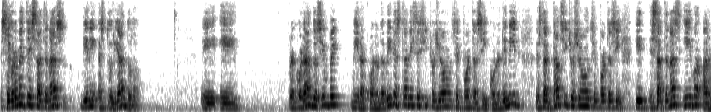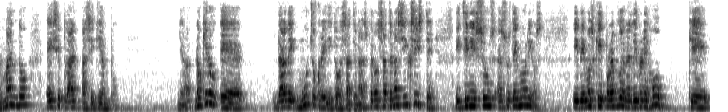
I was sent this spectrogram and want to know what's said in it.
seguramente Satanás viene estudiándolo y, recordando siempre, mira, cuando David está en esta situación se porta así, cuando David está en tal situación se porta así. Y Satanás iba armando ese plan hace tiempo. ¿Ya? No quiero eh, darle mucho crédito a Satanás, pero Satanás sí existe y tiene sus, sus demonios. Y vemos que, por ejemplo, en el libro de Job, que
